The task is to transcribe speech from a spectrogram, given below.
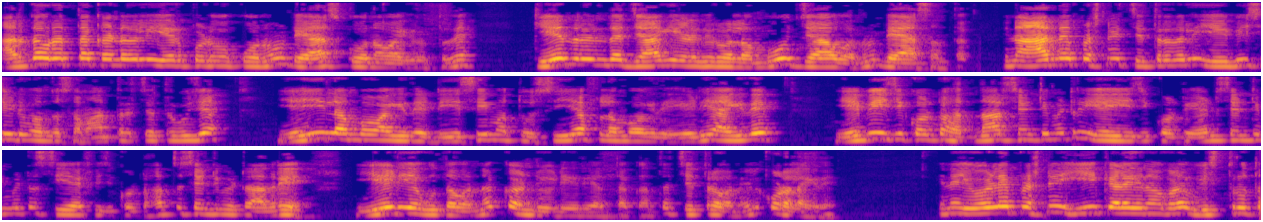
ಅರ್ಧ ವೃತ್ತ ಖಂಡದಲ್ಲಿ ಏರ್ಪಡುವ ಕೋನವು ಡ್ಯಾಸ್ ಕೋನವಾಗಿರುತ್ತದೆ. ಕೇಂದ್ರದಿಂದ ಜಾಗಿ ಎಳೆದಿರುವ ಲಂಬವು ಜಾವನ್ನು ಡ್ಯಾಸ್ ಅಂತ. ಇನ್ನು ಆರನೇ ಪ್ರಶ್ನೆ, ಚಿತ್ರದಲ್ಲಿ ಎಬಿಸಿಡಿ ಒಂದು ಸಮಾಂತರ ಚತುರ್ಭುಜ. ಎಇ ಲಂಬವಾಗಿದೆ ಡಿಸಿ ಮತ್ತು ಸಿಎಫ್ ಲಂಬವಾಗಿದೆ ಎಡಿ ಆಗಿದೆ. A B is equal to ಹದಿನಾರು centimetre A is equal to ಎಂಟು centimetre C F is equal to ಹತ್ತು ಸೆಂಟಿಮೀಟರ್ ಆದ್ರೆ ಎಡಿಯ ಉದ್ದವನ್ನ ಕಂಡುಹಿಡಿಯಿರಿ ಅಂತಕ್ಕಂಥ ಚಿತ್ರವನ್ನು ಇಲ್ಲಿ ಕೊಡಲಾಗಿದೆ. ಇನ್ನು ಏಳನೇ ಪ್ರಶ್ನೆ, ಈ ಕೆಳಗಿನವುಗಳ ವಿಸ್ತೃತ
